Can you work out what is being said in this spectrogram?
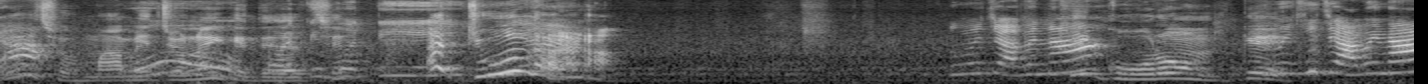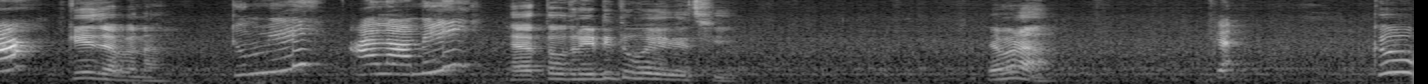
বুঝেছ? মামের জন্যই কিনতে যাচ্ছে। চুল ধরে না। তুমি যাবে না? কি গরম কে যাবে না? কে যাবে না? আমি? হ্যাঁ তো রেডি তো হয়ে গেছি। যাবে না? খুব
